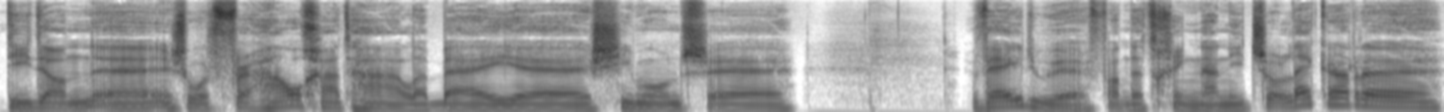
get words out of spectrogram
Die dan uh, een soort verhaal gaat halen bij Simons weduwe. Van dat ging nou niet zo lekker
